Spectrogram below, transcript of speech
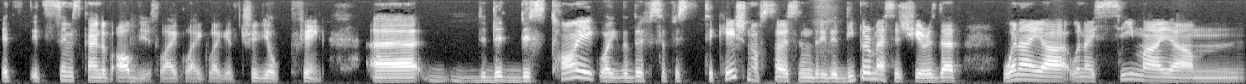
it it seems kind of obvious, like like like a trivial thing. Uh, the, the, the stoic, like the, the sophistication of stoicism, the, the, deeper message here is that when I uh, when I see my um,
